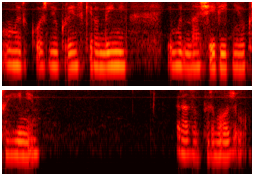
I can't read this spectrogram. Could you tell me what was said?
Мир кожній українській родині і мир нашій рідній Україні. Разом переможемо.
